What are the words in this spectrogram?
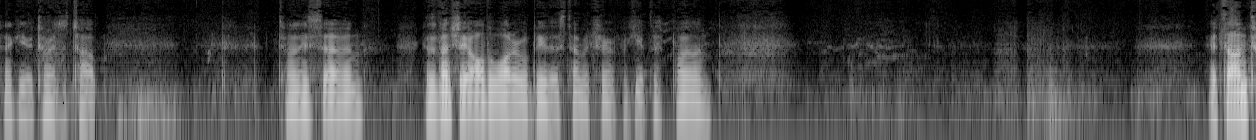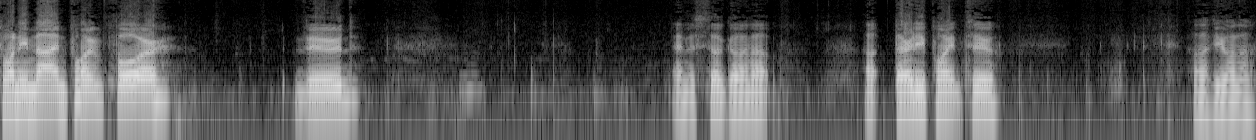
Try to keep it towards the top. 27. Because eventually all the water will be this temperature if we keep this boiling. It's on 29.4. Dude. And it's still going up. Uh, 30.2. I don't know if you want to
